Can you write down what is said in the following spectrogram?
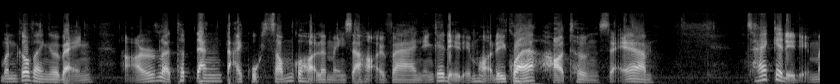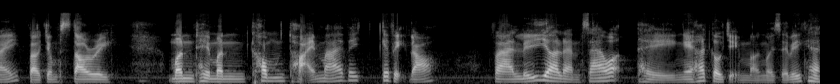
Mình có vài người bạn họ rất là thích đăng tải cuộc sống của họ lên mạng xã hội và những cái địa điểm họ đi qua họ thường sẽ à, tag cái địa điểm ấy vào trong story. Mình thì mình không thoải mái với cái việc đó. Và lý do làm sao á thì nghe hết câu chuyện mọi người sẽ biết ha.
